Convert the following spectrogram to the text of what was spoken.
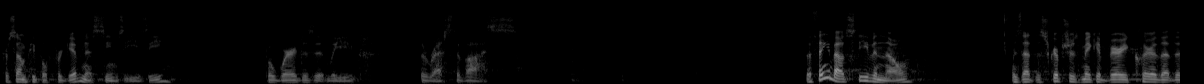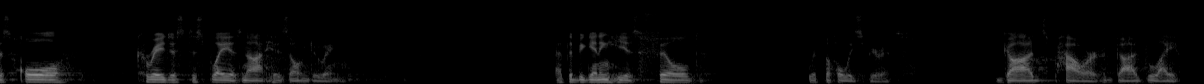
For some people, forgiveness seems easy, but where does it leave the rest of us? The thing about Stephen, though, is that the scriptures make it very clear that this whole courageous display is not his own doing. At the beginning, he is filled with the Holy Spirit. God's power, God's life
